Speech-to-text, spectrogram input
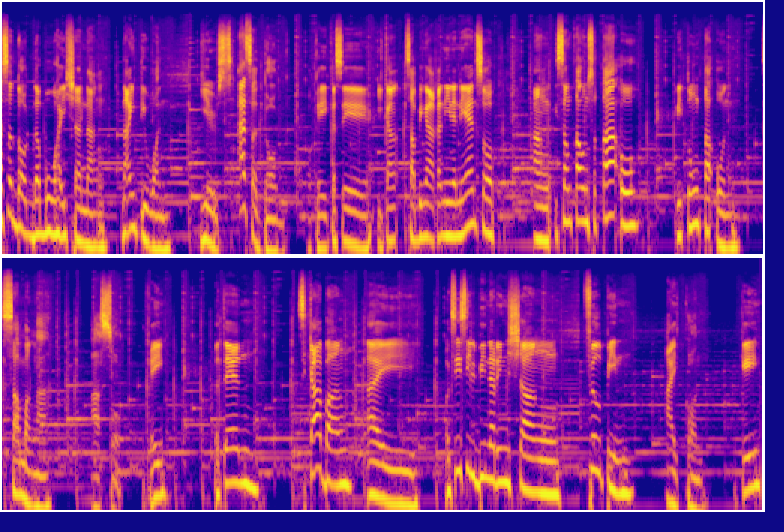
as a dog, nabuhay siya ng 91 years as a dog. Okay? Kasi, ika, sabi nga kanina ni Enzo, ang isang taon sa tao, pitong taon sa mga aso. Okay? But then, si Kabang ay magsisilbi na rin siyang Philippine icon. Okay?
